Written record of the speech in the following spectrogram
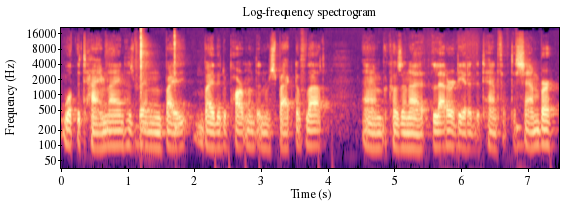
what the timeline has been by by the department in respect of that, um, because in a letter dated the 10th of December,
